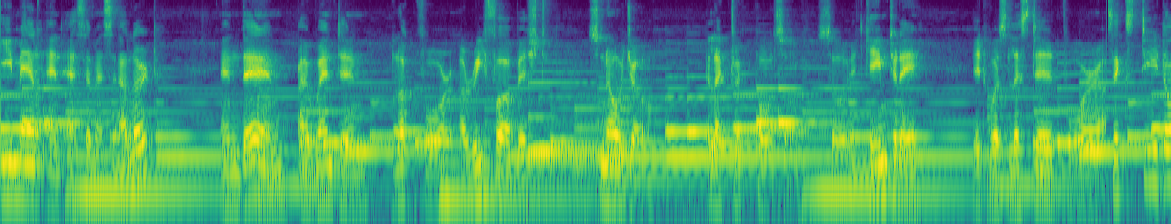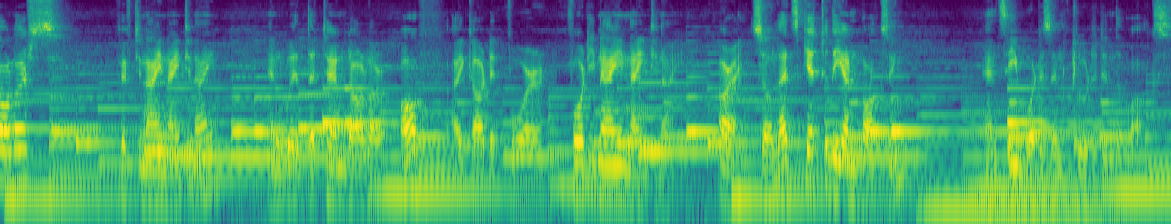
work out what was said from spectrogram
email and SMS alert and then I went and looked for a refurbished Snow Joe electric pole saw. So it came today it was listed for $60 $59.99 and with the $10 off I got it for $49.99 alright so let's get to the unboxing and see what is included in the box.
